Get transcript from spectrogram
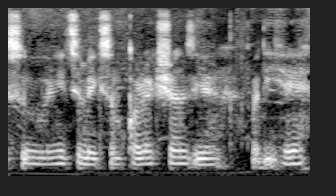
So we need to make some corrections here for the hair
